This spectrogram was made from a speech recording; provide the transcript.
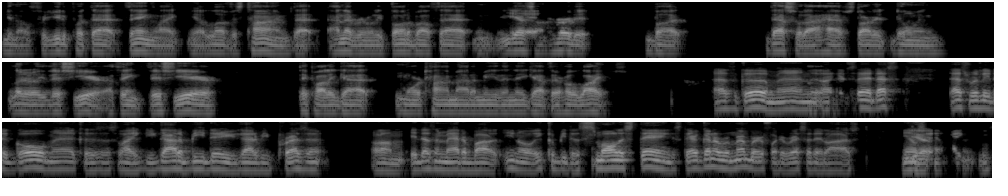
you know, for you to put that thing like, you know, love is time, that I never really thought about that. And yes, I heard it, but that's what I have started doing literally this year. I think this year they probably got more time out of me than they got their whole life. That's good, man. Like I said, that's that's really the goal, man. Because it's like you got to be there, you got to be present. Um, it doesn't matter about you know, it could be the smallest things. They're gonna remember it for the rest of their lives. You know what I'm saying? Like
